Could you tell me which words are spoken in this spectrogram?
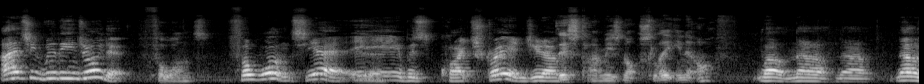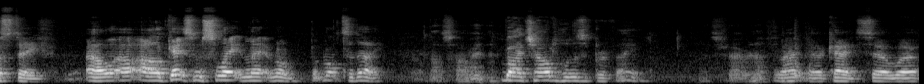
I actually really enjoyed it. For once, For once, yeah, it, Yeah. it was quite strange, you know. this time he's not slating it off. Well, no, no, no, Steve. I'll, I'll I'll get some slating later on, but not today. That's all right then. My childhood has prevailed. That's fair enough. Right, okay, so uh,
